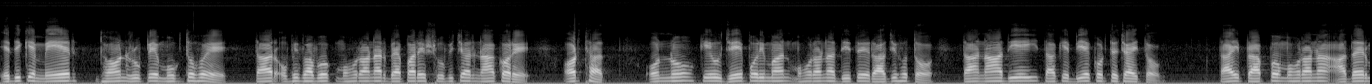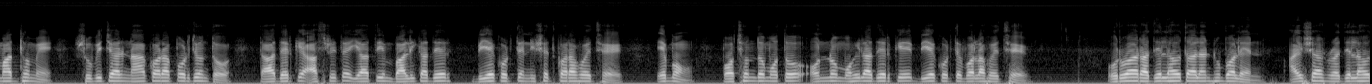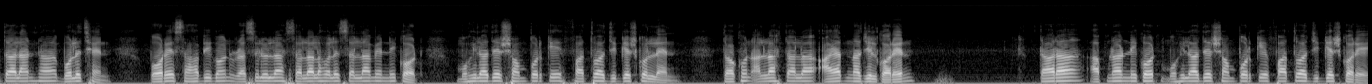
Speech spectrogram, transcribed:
এদিকে মেয়ের ধন রূপে মুগ্ধ হয়ে তার অভিভাবক মোহরানার ব্যাপারে সুবিচার না করে, অর্থাৎ অন্য কেউ যে পরিমাণ মোহরানা দিতে রাজি হতো তা না দিয়েই তাকে বিয়ে করতে চাইত। তাই প্রাপ্য মোহরানা আদায়ের মাধ্যমে সুবিচার না করা পর্যন্ত তাদেরকে আশ্রিত ইয়াতিম বালিকাদের বিয়ে করতে নিষেধ করা হয়েছে এবং পছন্দ মতো অন্য মহিলাদেরকে বিয়ে করতে বলা হয়েছে। উরওয়া রাজিল্লাহ তাল্লাহ্ন বলেন আয়সা রদিল্লাহ তাল্লাহা বলেছেন, পরে সাহাবিগণ রাসুলুল্লাহ সাল্লাহ সাল্লামের নিকট মহিলাদের সম্পর্কে ফাতোয়া জিজ্ঞেস করলেন। তখন আল্লাহ তালা আয়াত নাজিল করেন, তারা আপনার নিকট মহিলাদের সম্পর্কে ফাতোয়া জিজ্ঞেস করে।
